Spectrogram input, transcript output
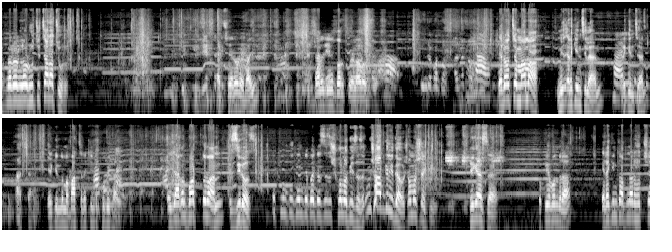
আপনার হলো রুচি চানাচুর। আচ্ছা রে ভাই। দরকার লাভ আছে। এটা হচ্ছে মামা। এটা কিনছিলেন? হ্যাঁ, এটা কিনছেন? আচ্ছা এটা কিন্তু বাচ্চারা কিন্তু খুবই খায়। এই যে এখন বর্তমান কিনতে কিনতে কইতেছে যে ষোলো পিস আছে। সবগুলি দাও সমস্যা কি? ঠিক আছে। তো প্রিয় বন্ধুরা এটা কিন্তু আপনার হচ্ছে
